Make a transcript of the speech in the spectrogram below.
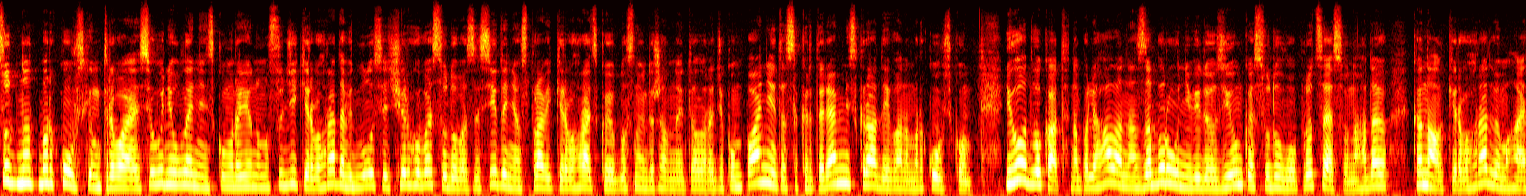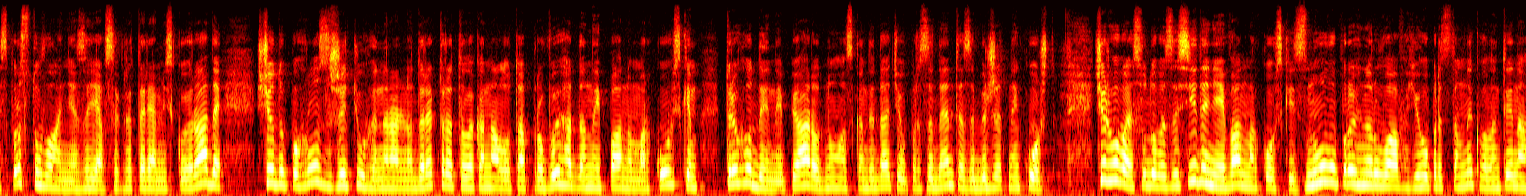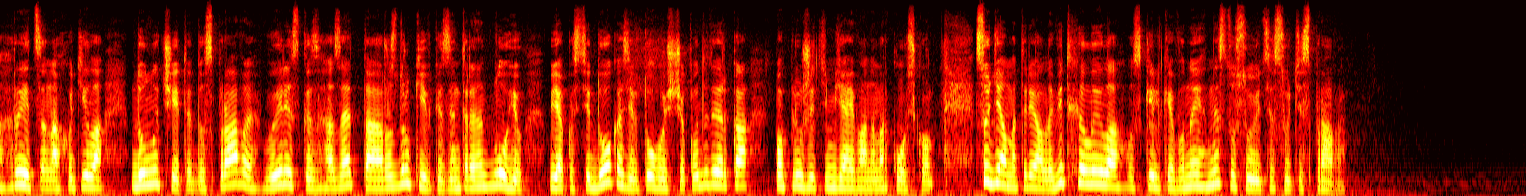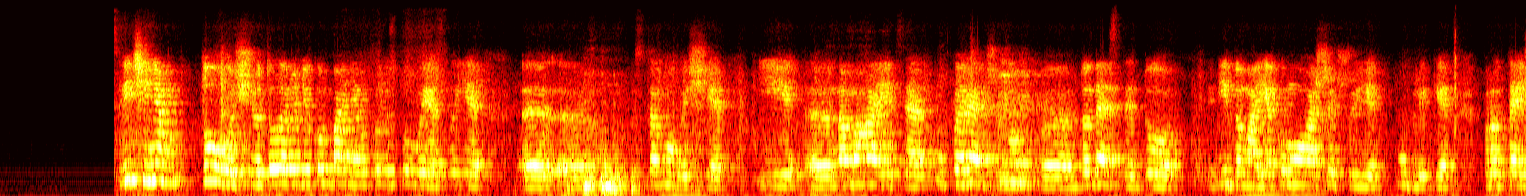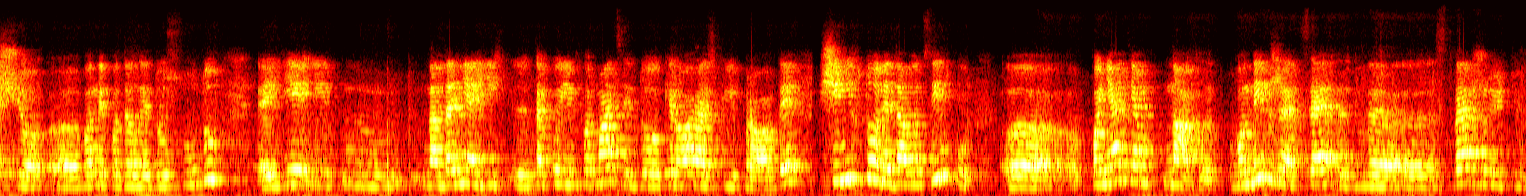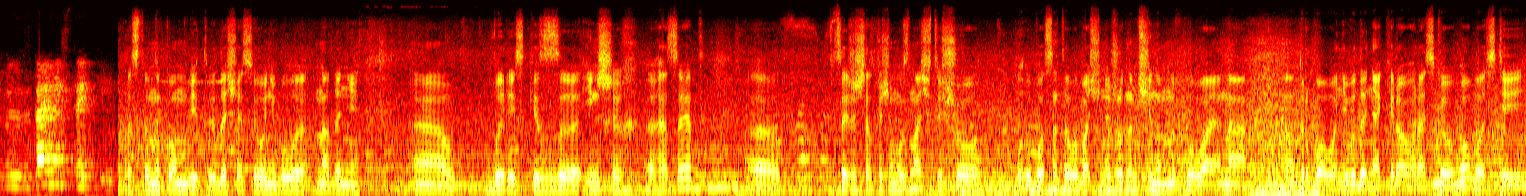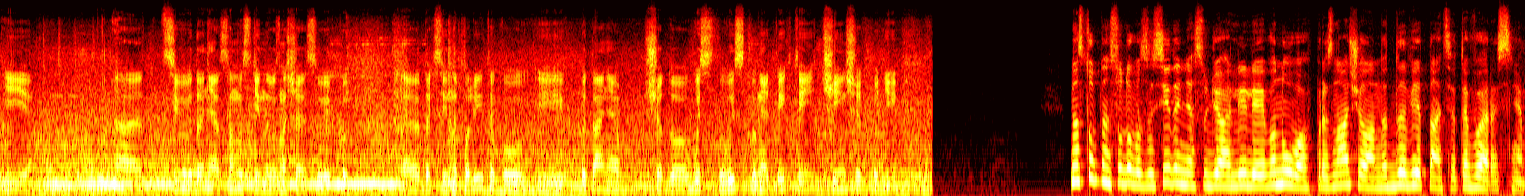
Суд над Марковським триває. Сьогодні у Ленінському районному суді Кіровограда відбулося чергове судове засідання у справі Кіровоградської обласної державної телерадіокомпанії та секретаря міськради Івана Марковського. Його адвокат наполягала на забороні відеозйомки судового процесу. Нагадаю, канал Кіровоград вимагає спростування заяв секретаря міської ради щодо погроз життю генерального директора телеканалу та про вигаданий паном Марковським трьохгодинний піар одного з кандидатів у президенти за бюджетний кошт. Чергове судове засідання Іван Марковський знову проігнорував. Його представник Валентина Грицина хотіла долучити до справи вирізки з газет та роздруківки з інтернет-блогів в якості доказів того, що КОДРК поплюжить ім'я Івана Марковського. Суддя матеріали відхилила, оскільки вони не стосуються суті справи. Свідченням того, що телерадіокомпанія використовує своє е, е, становище і е, намагається упереджено донести до відома якомога ширшої публіки про те, що е, вони подали до суду, е, є і надання їх е, такої інформації до Кіровоградської правди. Ще ніхто не дав оцінку поняттям наклеп. Вони вже це стверджують в даній статті. Представником відповідача сьогодні були надані вирізки з інших газет. Е, В цей же час хочемо зазначити, що обласне телебачення жодним чином не впливає на друковані видання Кіровоградської області, і е, ці видання самостійно визначають свою е, редакційну політику і питання щодо вис- висвітлення тих чи інших подій. Наступне судове засідання суддя Лілія Іванова призначила на 19 вересня.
